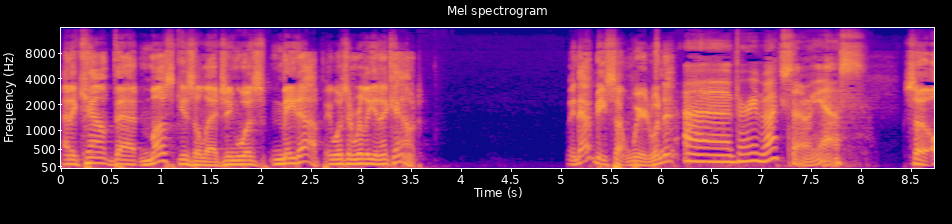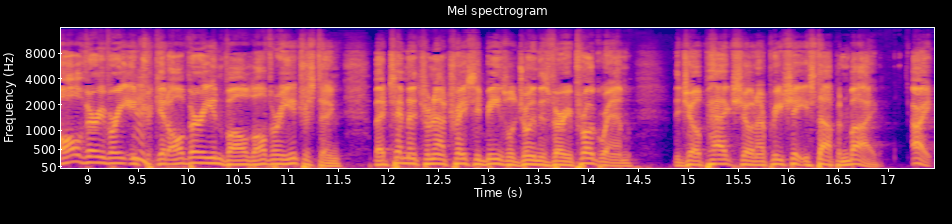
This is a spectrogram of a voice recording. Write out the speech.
an account that Musk is alleging was made up. It wasn't really an account. I mean, that would be something weird, wouldn't it? Uh, very much so. Yes. So all very, very intricate, all very involved, all very interesting. About 10 minutes from now, Tracy Beanz will join this very program, the Joe Pag Show, and I appreciate you stopping by. All right.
